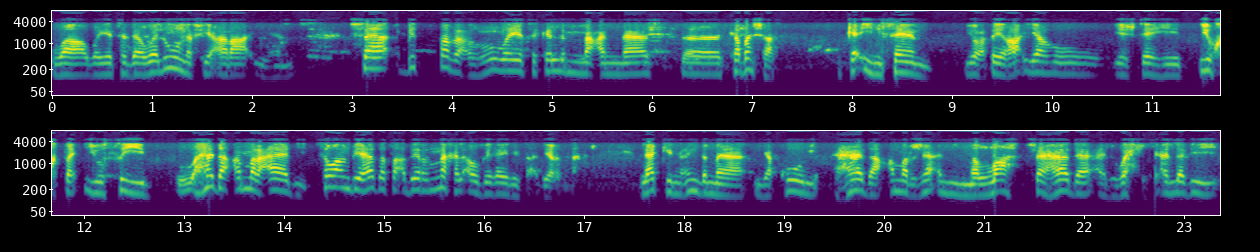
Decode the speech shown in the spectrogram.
ويتداولون في آرائهم فبالطبع هو يتكلم مع الناس آه، كبشر كإنسان يعطي رأيه يجتهد يخطئ يصيب. وهذا أمر عادي سواء بهذا تأبير النخل أو بغير تأبير النخل. لكن عندما يقول هذا أمر جاءني من الله فهذا الوحي الذي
